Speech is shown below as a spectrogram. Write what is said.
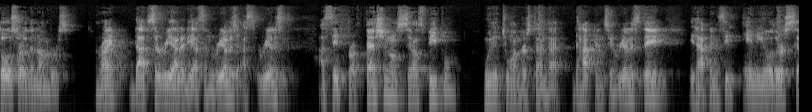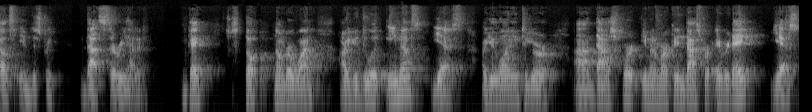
Those are the numbers, right? That's the reality. As a realist, as realist, as a professional salespeople, we need to understand that. It happens in real estate, it happens in any other sales industry. That's the reality. Okay. So, number one, are you doing emails? Yes. Are you going into your uh, dashboard, email marketing dashboard every day? Yes.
